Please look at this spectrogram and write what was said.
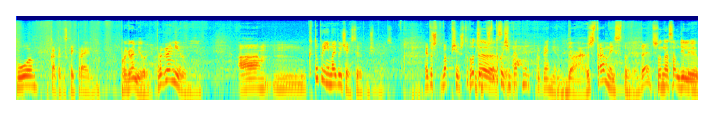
по, как это сказать правильно? Программирование. Программирование. А кто принимает участие в этом чемпионате? Это ж, вообще, что, ну, такое, это... что такое чемпионат мира по программированию? Да. Это странная история, да? Это ну, не... на самом деле,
